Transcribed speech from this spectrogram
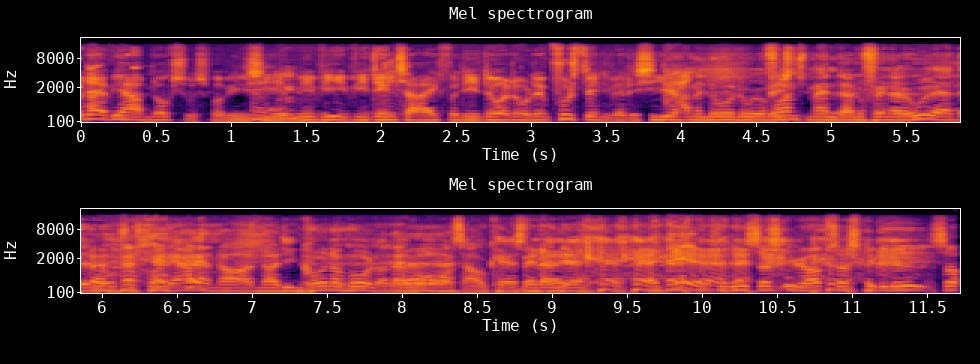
Det er jo der, vi har en luksus, hvor vi siger, at vi, vi, vi deltager ikke, fordi det var, det var fuldstændig, hvad det siger. Ja, men nu er du jo fondsmand, da du finder ud af, at den luksus kun er der, når, når dine kunder måler der ja, på års afkast. Men, men øh, agerer efter det, så skal vi op, så skal vi ned, så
